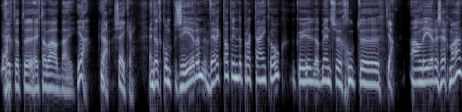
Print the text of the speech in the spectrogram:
heeft, dat, eh, heeft daar baat bij. Ja, ja, zeker. En dat compenseren, werkt dat in de praktijk ook? Kun je dat mensen goed Ja. aanleren, zeg maar?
